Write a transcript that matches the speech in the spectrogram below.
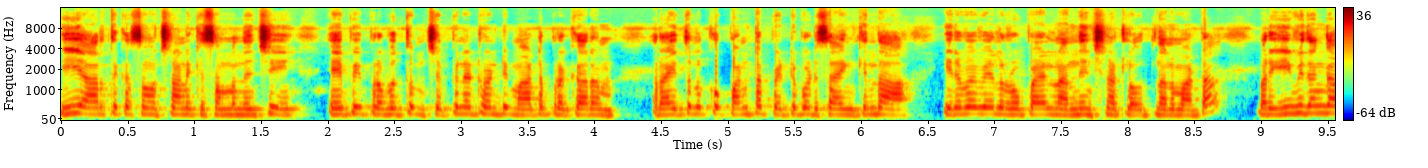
ఈ ఆర్థిక సంవత్సరానికి సంబంధించి ఏపీ ప్రభుత్వం చెప్పినటువంటి మాట ప్రకారం రైతులకు పంట పెట్టుబడి సాయం కింద ఇరవై వేల రూపాయలను అందించినట్లు అవుతుందన్నమాట. మరి ఈ విధంగా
